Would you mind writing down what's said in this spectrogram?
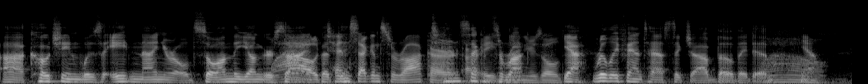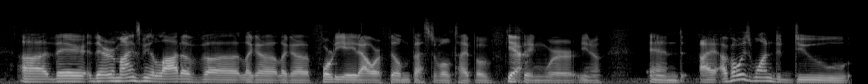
uh, coaching was 8 and 9 year olds, so on the younger wow, side. But ten they- seconds to rock are, 10 are seconds eight to rock. nine years old. Yeah, really fantastic job though they did. Wow. Yeah. Uh, there, there reminds me a lot of uh, like a like a 48 hour film festival type of Yeah. thing where you know and I, I've always wanted to do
